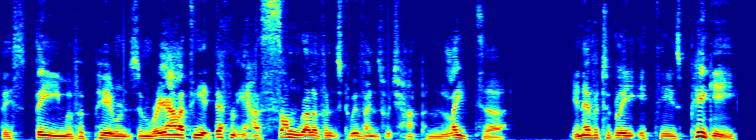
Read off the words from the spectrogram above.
this theme of appearance and reality. It definitely has some relevance to events which happen later. Inevitably, it is Piggy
